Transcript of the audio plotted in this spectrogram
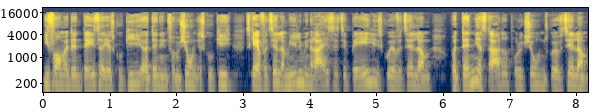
i form af den data, jeg skulle give, og den information, jeg skulle give. Skal jeg fortælle om hele min rejse til Bali? Skulle jeg fortælle om, hvordan jeg startede produktionen? Skulle jeg fortælle om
